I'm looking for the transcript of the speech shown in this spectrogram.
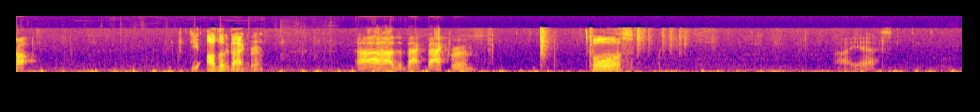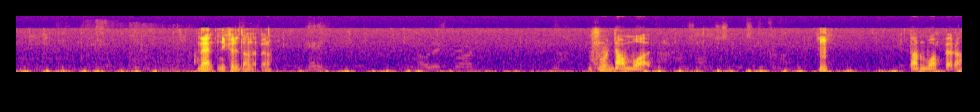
Oh. The other back room. Ah, the back back room. Of course. Ah, yes. Man, you could have done that better. Penny. You know this broad? Done what? I was wrong. Just looks like a drawing. Done what better?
